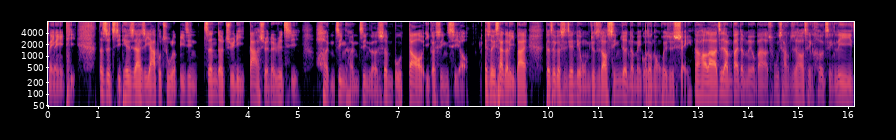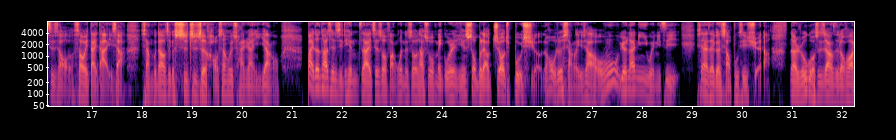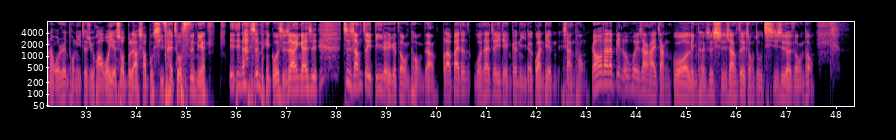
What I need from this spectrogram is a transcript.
媒体，但是几天实在是压不住了，毕竟真的距离大选的日期很近很近了，剩不到一个星期哦。所以下个礼拜的这个时间点，我们就知道新任的美国总统会是谁。那好啦，既然拜登没有办法出场，只好请贺锦丽至少稍微代打一下。想不到这个失智症好像会传染一样哦。拜登他前几天在接受访问的时候，他说美国人已经受不了 George Bush 了。然后我就想了一下，哦，原来你以为你自己现在在跟小布希选啊？那如果是这样子的话，那我认同你这句话，我也受不了小布希再做四年。毕竟他是美国史上应该是智商最最低的一个总统。这样好了，拜登，我在这一点跟你的观点相同。然后他在辩论会上还讲过，林肯是史上最种族歧视的总统。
